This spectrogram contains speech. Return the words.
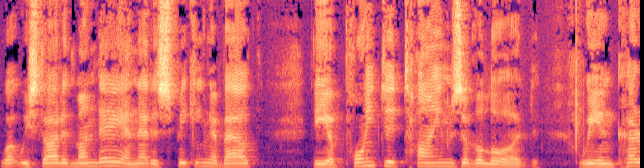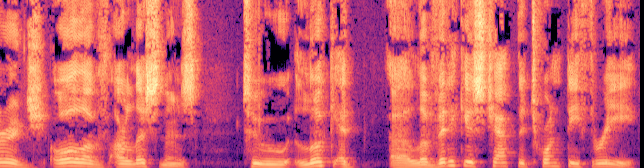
what we started Monday, and that is speaking about the appointed times of the Lord. We encourage all of our listeners to look at uh, Leviticus chapter 23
